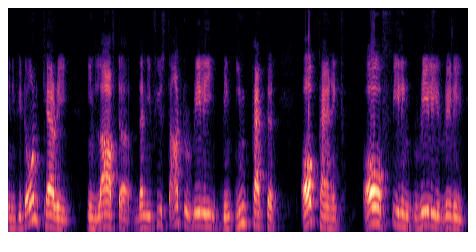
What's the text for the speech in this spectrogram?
And if you don't carry in laughter, then if you start to really being impacted or panicked or feeling really, really,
